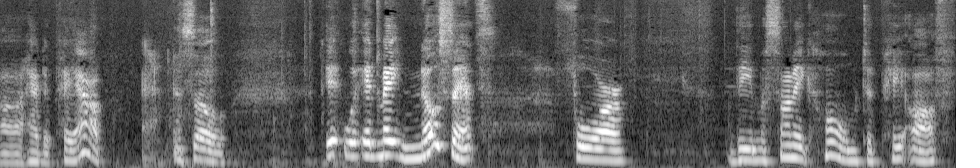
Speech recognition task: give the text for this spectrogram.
uh, had to pay out at, and so it w- it made no sense for the Masonic home to pay off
